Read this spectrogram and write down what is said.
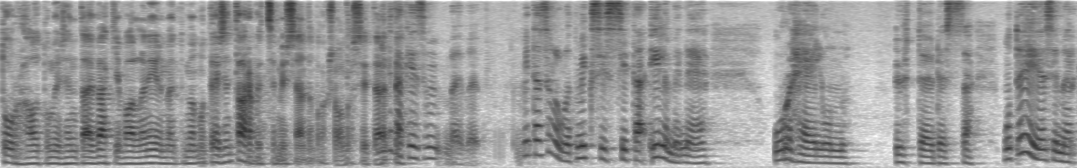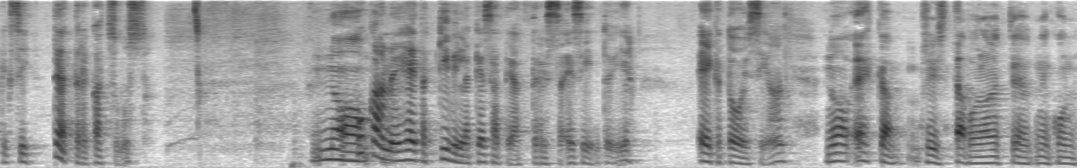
turhautumisen tai väkivallan ilmentymä, mutta ei sen tarvitse missään tapauksessa olla sitä. Minkä että... se, mitä sä luulet, miksi sitä ilmenee urheilun yhteydessä, mutta ei esimerkiksi teatterikatsomossa? No, Kukaan ei heitä kivillä kesäteatterissa esiintyjiä, eikä toisiaan. No ehkä, siis tämä voi olla nyt niin kuin,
